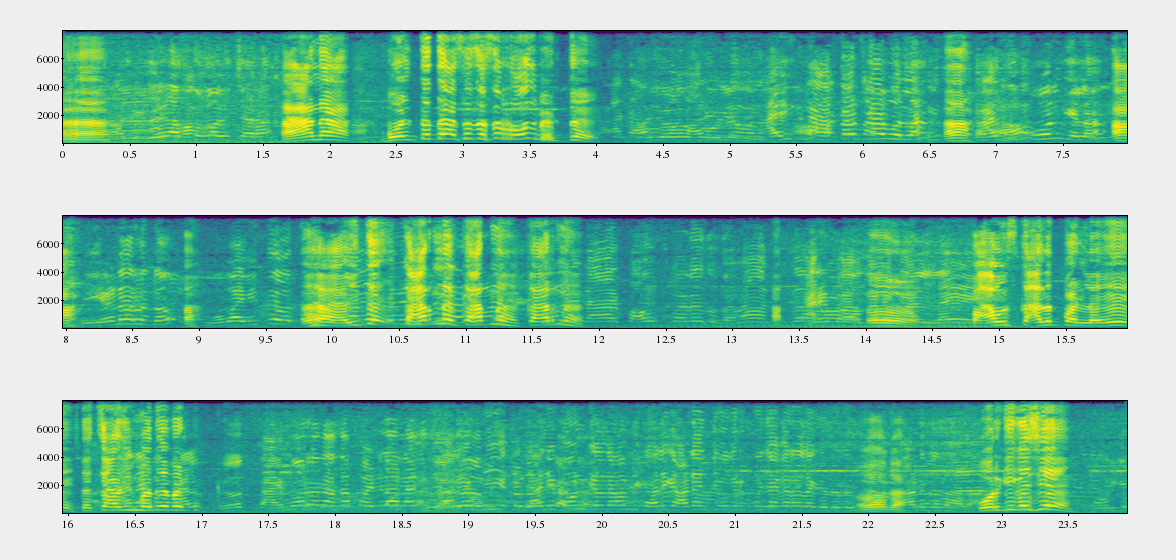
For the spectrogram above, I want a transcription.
हा. ना बोलतो तर असं जसं रोज भेटतोय. इथे कारण कारण कारण. हो. पाऊस कालच पडलाय त्याच्या आधी मध्ये भेट हो का? पोरगी कशी आहे? पोरगी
